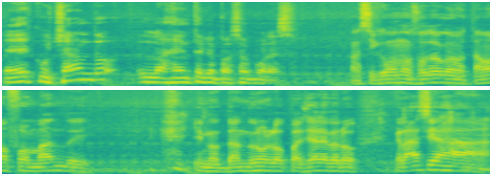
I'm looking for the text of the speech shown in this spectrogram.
es escuchando la gente que pasó por eso. Así como nosotros que nos estamos formando y, y nos dando unos los parciales, pero gracias a...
